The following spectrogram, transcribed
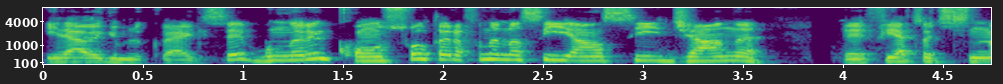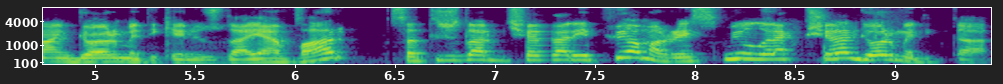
ilave gümrük vergisi. Bunların konsol tarafında nasıl yansıyacağını e, fiyat açısından görmedik henüz daha. Yani var satıcılar bir şeyler yapıyor ama resmi olarak bir şeyler görmedik daha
